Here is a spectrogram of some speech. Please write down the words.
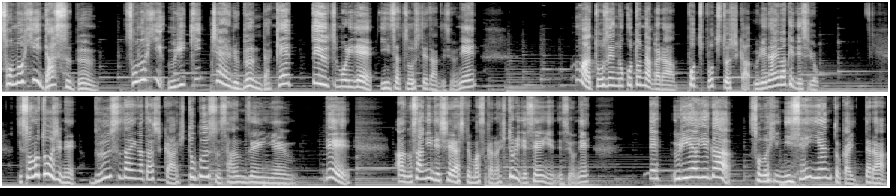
その日出す分、その日売り切っちゃえる分だけっていうつもりで印刷をしてたんですよね。まあ当然のことながら、ポツポツとしか売れないわけですよ。で、その当時ね、ブース代が確か1ブース3000円で、あの、3人でシェアしてますから、1人で1000円ですよね。で、売り上げがその日2000円とか言ったら、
